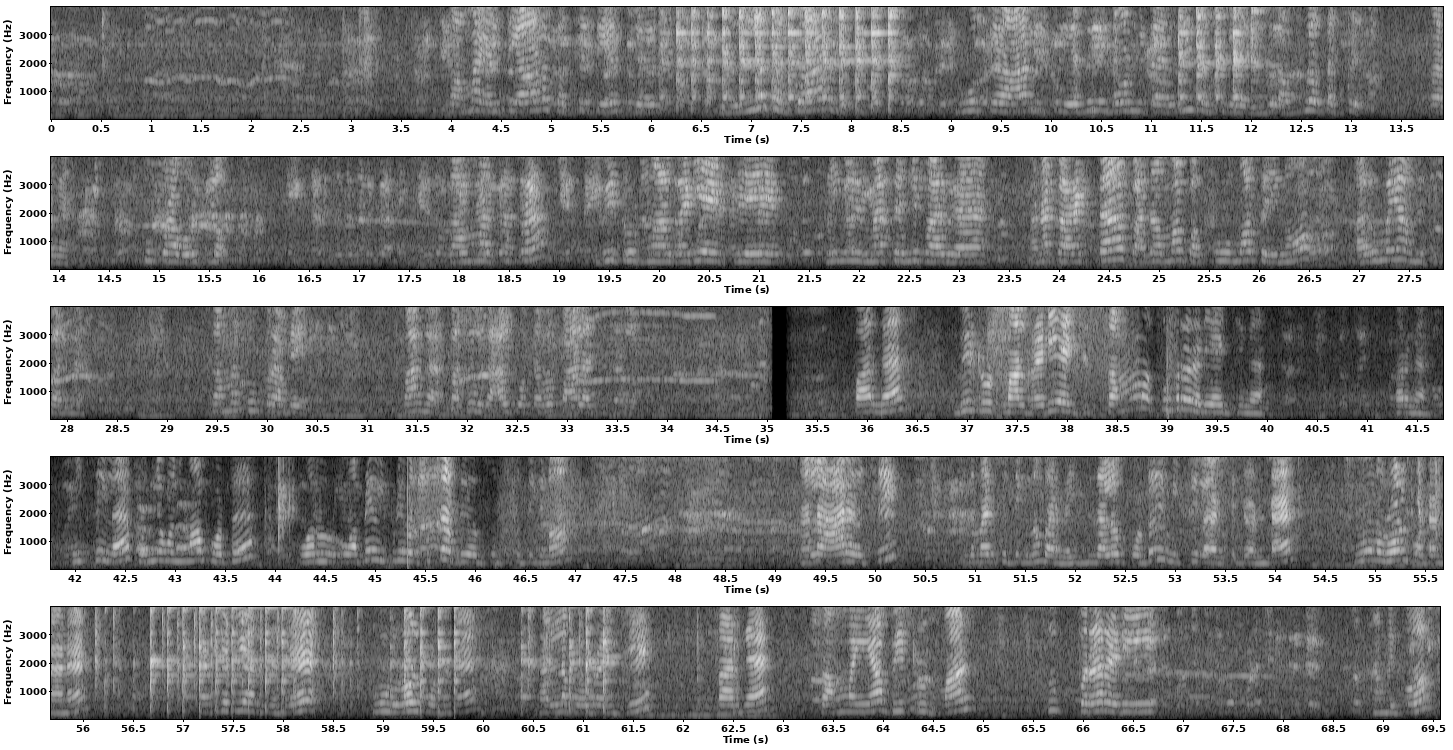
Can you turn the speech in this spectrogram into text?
செம்ம ஹெல்த்தியான சத்து டேஸ்ட்டு நல்ல சத்தானது பூஸ்ட் ஹார்லிக்ஸ் எதுலேயும் போன் மிட்டாய் எதுலேயும் சத்து கிடையாது. இதில் அவ்வளோ சத்து. பாருங்க. சூப்பராக ஒரு கிலோ. செம்ம சூப்பராக பீட்ரூட் மால் ரெடி ஆயிடுச்சு. நீங்களும் இது மாதிரி செஞ்சு பாருங்க. ஆனால் கரெக்டாக பதமாக பக்குவமாக செய்யணும். அருமையாக வந்துச்சு பாருங்க. செம்ம சூப்பராக அப்படியே. வாங்க பசங்களுக்கு ஆள் போட்டவங்க பால் அச்சு தரலாம். பாருங்க பீட்ரூட் மால் ரெடி ஆயிடுச்சு. செம்ம சூப்பராக ரெடி ஆயிடுச்சுங்க. பாருங்க மிக்சியில் கொஞ்சம் கொஞ்சமாக போட்டு ஒரு அப்படியே இப்படி ஒரு சுற்று அப்படி ஒரு சுற்று சுற்றிக்கணும் நல்லா ஆற வச்சு இந்த மாதிரி சுற்றிக்கணும் பாருங்கள் இந்த அளவுக்கு போட்டு மிக்சியில் அடிச்சுட்டு வந்துட்டேன். மூணு ரோல் போட்டேன் நான். கட்டி கட்டியாக இருந்தது. மூணு ரோல் போட்டு நல்லா பவுடர் ஆயிடுச்சு. பாருங்கள் செம்மையாக பீட்ரூட் மால் சூப்பராக ரெடி நம்ம இப்போது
